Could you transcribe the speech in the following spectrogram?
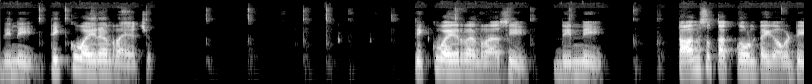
దీన్ని టిక్ వైర్ అని రాయొచ్చు. థిక్ వైర్ అని రాసి దీన్ని టర్న్స్ తక్కువ ఉంటాయి కాబట్టి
